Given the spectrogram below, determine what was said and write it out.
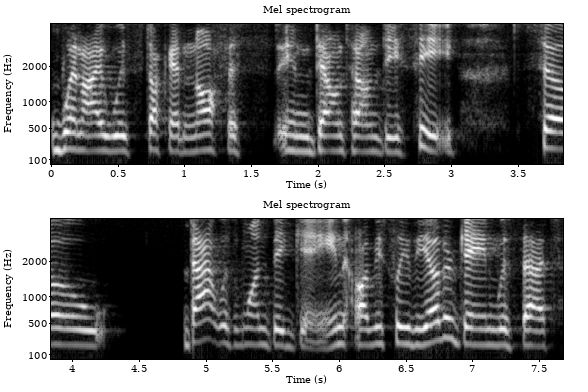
when I was stuck at an office in downtown DC. So that was one big gain. Obviously, the other gain was that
